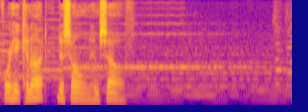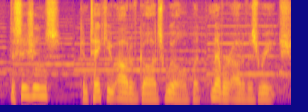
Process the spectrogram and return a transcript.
for he cannot disown himself. Decisions can take you out of God's will, but never out of his reach.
